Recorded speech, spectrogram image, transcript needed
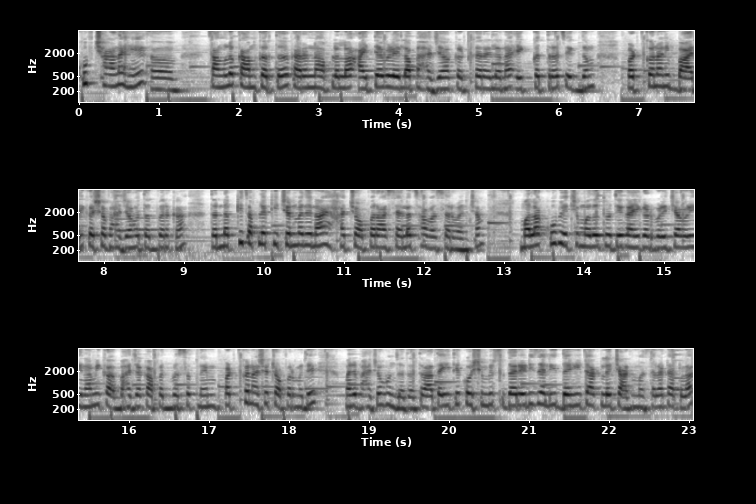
खूप छान आहे. चांगलं काम करतं कारण ना आपल्याला आयत्या वेळेला भाज्या कट करायला ना एकत्रच एकदम पटकन आणि बारीक अशा भाज्या होतात बरं का. तर नक्कीच आपल्या किचनमध्ये ना हा चॉपर असायलाच हवा सर्वांच्या. मला खूप याची मदत होते घाई गडबडीच्या वेळी ना मी का भाज्या कापत बसत नाही. पटकन अशा चॉपरमध्ये माझ्या भाज्या होऊन जातात. तर आता इथे कोशिंबीरसुद्धा रेडी झाली. दही टाकलं चाट मसाला टाकला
